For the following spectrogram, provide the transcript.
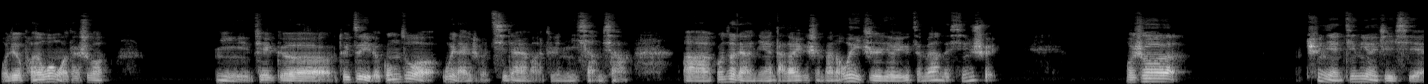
我这个朋友问我，他说：“你这个对自己的工作未来有什么期待吗？就是你想不想？”啊，工作两年达到一个什么样的位置，有一个怎么样的薪水？我说，去年经历了这些，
